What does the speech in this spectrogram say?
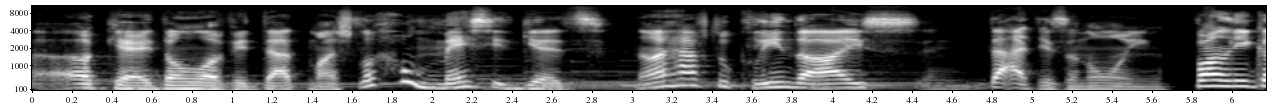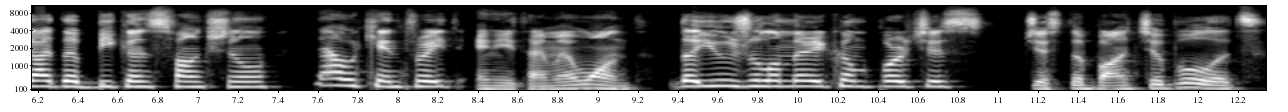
Okay, I don't love it that much. Look how messy it gets. Now I have to clean the ice and that is annoying. Finally got the beacons functional, now we can trade anytime I want. The usual American purchase, just a bunch of bullets.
